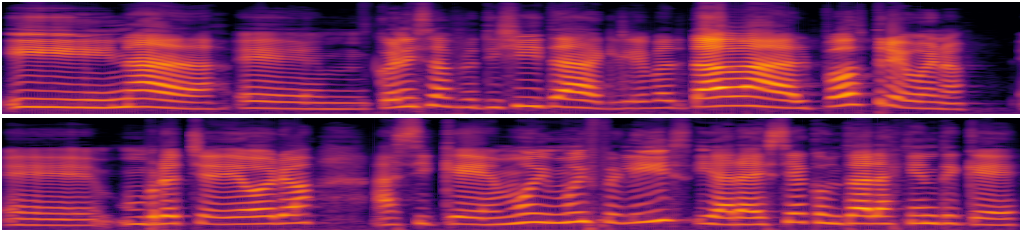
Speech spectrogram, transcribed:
Y nada, eh, con esa frutillita que le faltaba al postre, bueno, eh, un broche de oro. Así que muy, muy feliz y agradecida con toda la gente que,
